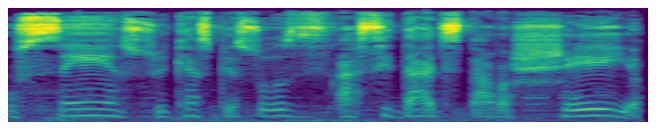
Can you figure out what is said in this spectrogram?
o censo e que as pessoas, a cidade estava cheia,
